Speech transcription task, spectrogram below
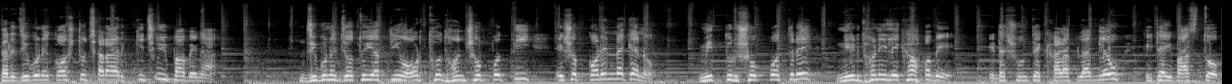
তার জীবনে কষ্ট ছাড়া আর কিছুই পাবে না। জীবনে যতই আপনি অর্থ, ধন সম্পত্তি এসব করেন না কেন, মৃত্যুর শোকপত্রে নির্ধনী লেখা হবে। এটা শুনতে খারাপ লাগলেও এটাই বাস্তব।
